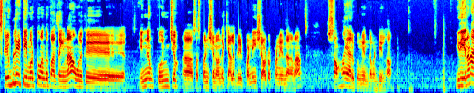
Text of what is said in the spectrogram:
ஸ்டெபிலிட்டி மட்டும் வந்து பார்த்தீங்கன்னா உங்களுக்கு இன்னும் கொஞ்சம் uh, சஸ்பென்ஷன் வந்து கேலிப்ரேட் பண்ணி ஷார்ட் அவுட் பண்ணியிருந்தாங்கன்னா செம்மையாக இருக்குங்க இந்த வண்டியெல்லாம் இது என்னன்னா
